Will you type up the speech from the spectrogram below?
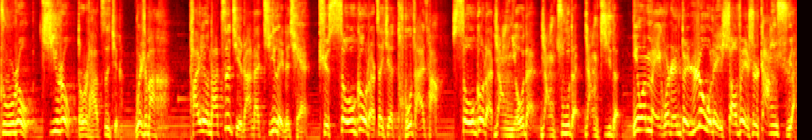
猪肉、鸡肉都是他自己的。为什么？他用他自己原来积累的钱去收购了这些屠宰场，收购了养牛的、养猪的、养鸡的。因为美国人对肉类消费是刚需啊，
